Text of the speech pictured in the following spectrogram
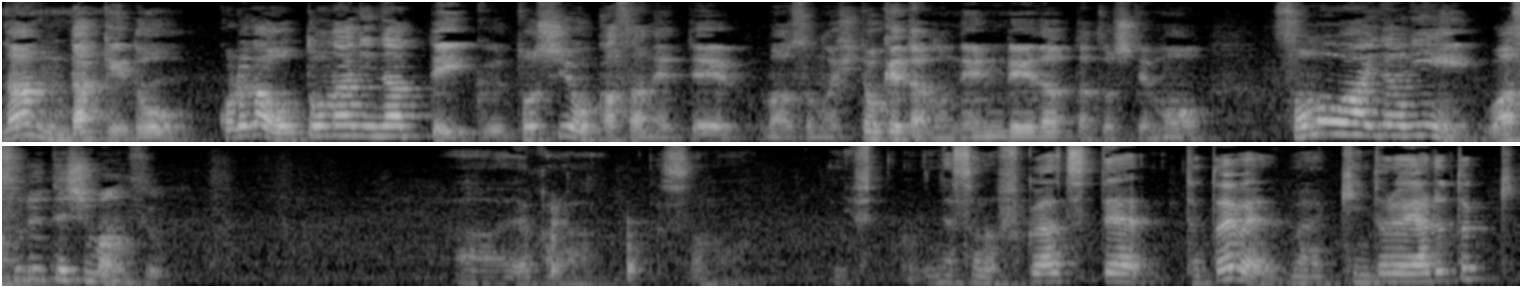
なんだけどこれが大人になっていく年を重ねて、まあ、その一桁の年齢だったとしてもその間に忘れてしまうんですよ。ああだからそのふその腹圧って例えば、まあ、筋トレをやるとき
